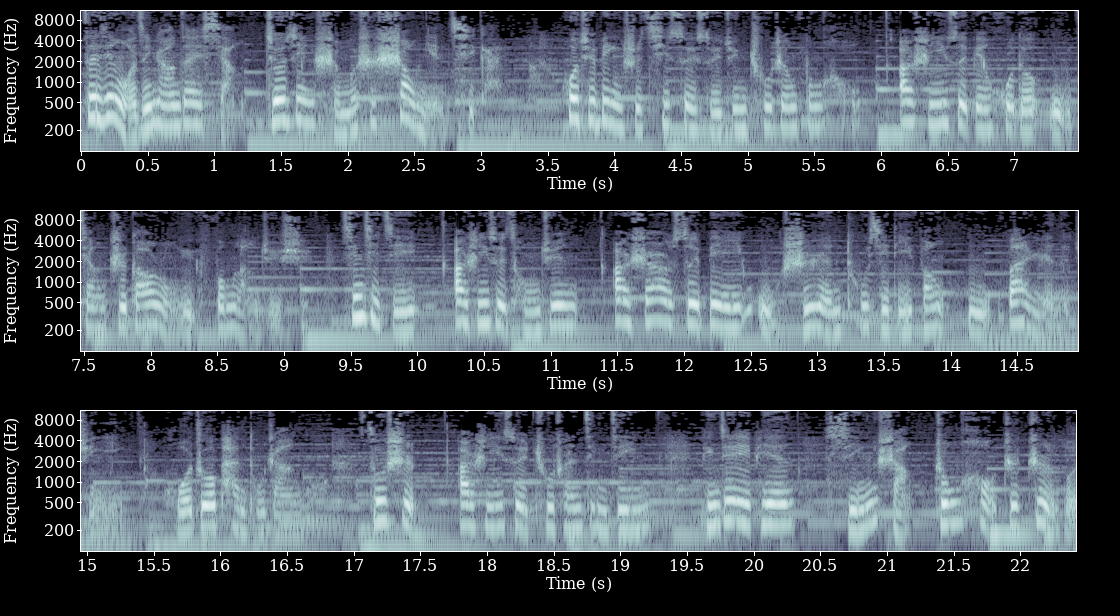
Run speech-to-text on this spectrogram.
最近我经常在想，究竟什么是少年气概？霍去病十七岁随军出征封侯，二十一岁便获得武将至高荣誉封狼居胥。辛弃疾二十一岁从军，二十二岁便以五十人突袭敌方五万人的军营，活捉叛徒张安国。苏轼二十一岁出川进京，凭借一篇行赏忠厚之治论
